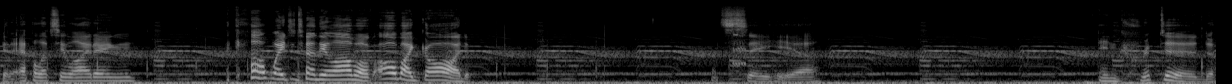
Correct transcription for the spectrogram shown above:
Bit of epilepsy lighting. I can't wait to turn the alarm off. Oh my god. Let's see here. Encrypted.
